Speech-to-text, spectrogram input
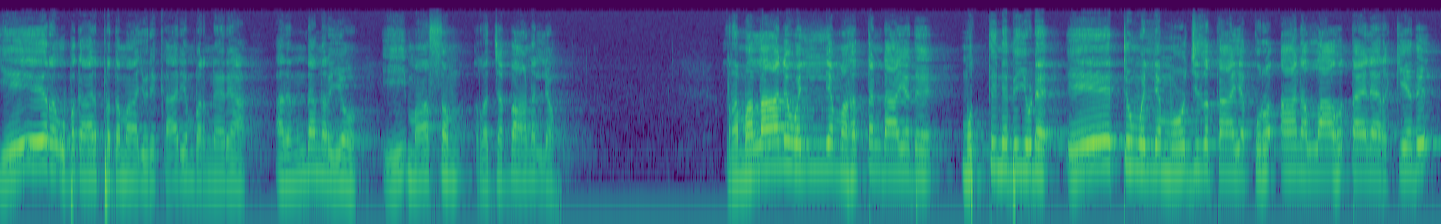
ഏറെ ഉപകാരപ്രദമായ ഒരു കാര്യം പറഞ്ഞുതരാ. അതെന്താണെന്നറിയോ? ഈ മാസം റജബാണല്ലോ. റമലാന് വലിയ മഹത്തുണ്ടായത് മുത്തുനബിയുടെ ഏറ്റവും വലിയ മോചിതത്തായ ഖുർആൻ അള്ളാഹുത്താല ഇറക്കിയത്?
